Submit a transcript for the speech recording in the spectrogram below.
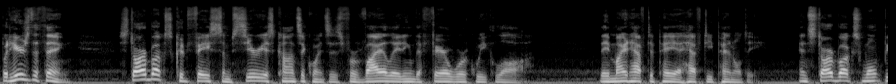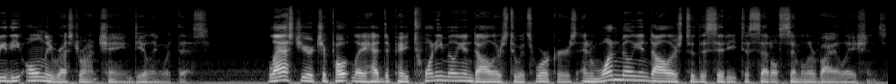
But here's the thing Starbucks could face some serious consequences for violating the Fair Workweek law. They might have to pay a hefty penalty. And Starbucks won't be the only restaurant chain dealing with this. Last year, Chipotle had to pay $20 million to its workers and $1 million to the city to settle similar violations.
